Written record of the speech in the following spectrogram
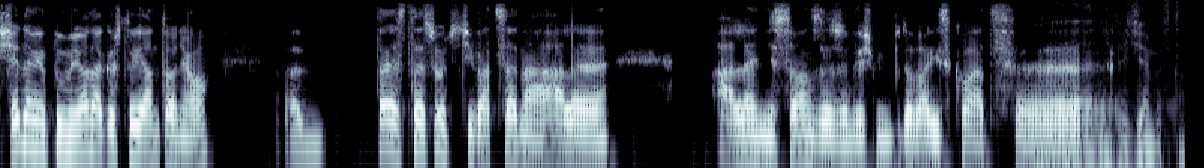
7,5 miliona kosztuje Antonio. to jest też uczciwa cena, ale, ale nie sądzę, żebyśmy budowali skład. Nie, nie wejdziemy w to.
